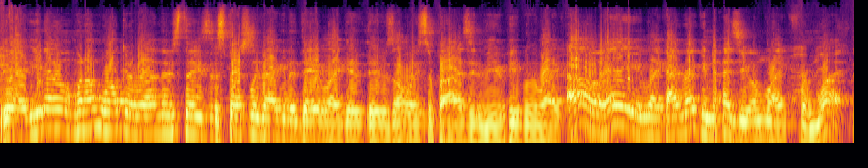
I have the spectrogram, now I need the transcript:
Yeah, you know, when I'm walking around those things, especially back in the day, like it, it was always surprising to me when people were like, "Oh, hey, like I recognize you." I'm like, "From what?"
